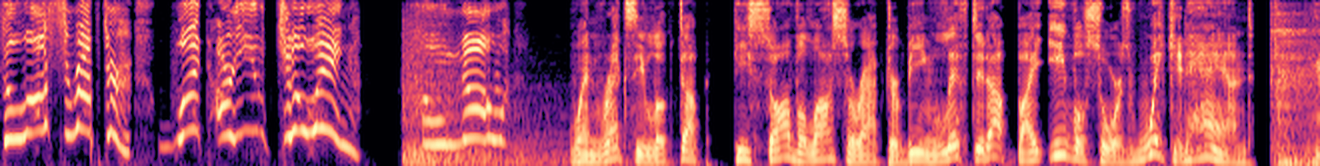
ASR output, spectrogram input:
Velociraptor, what are you doing? Oh no! When Rexy looked up, he saw Velociraptor being lifted up by Evilsaur's wicked hand.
